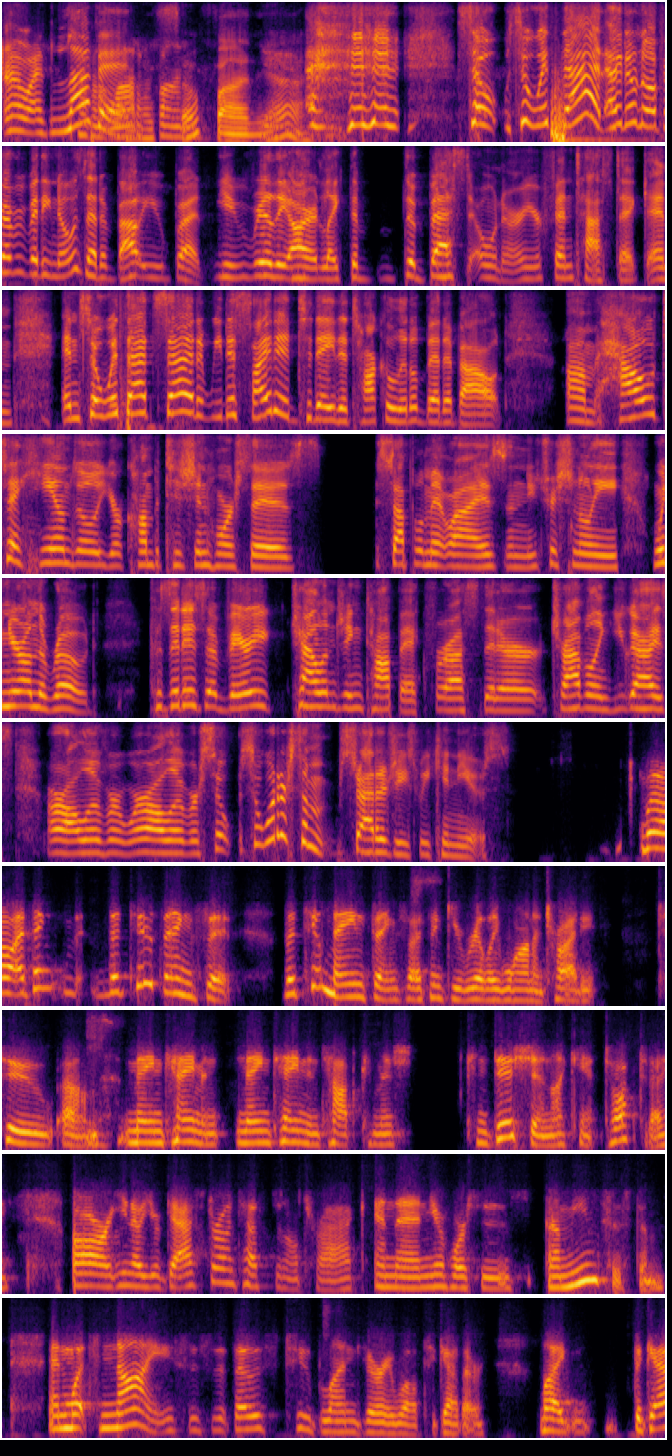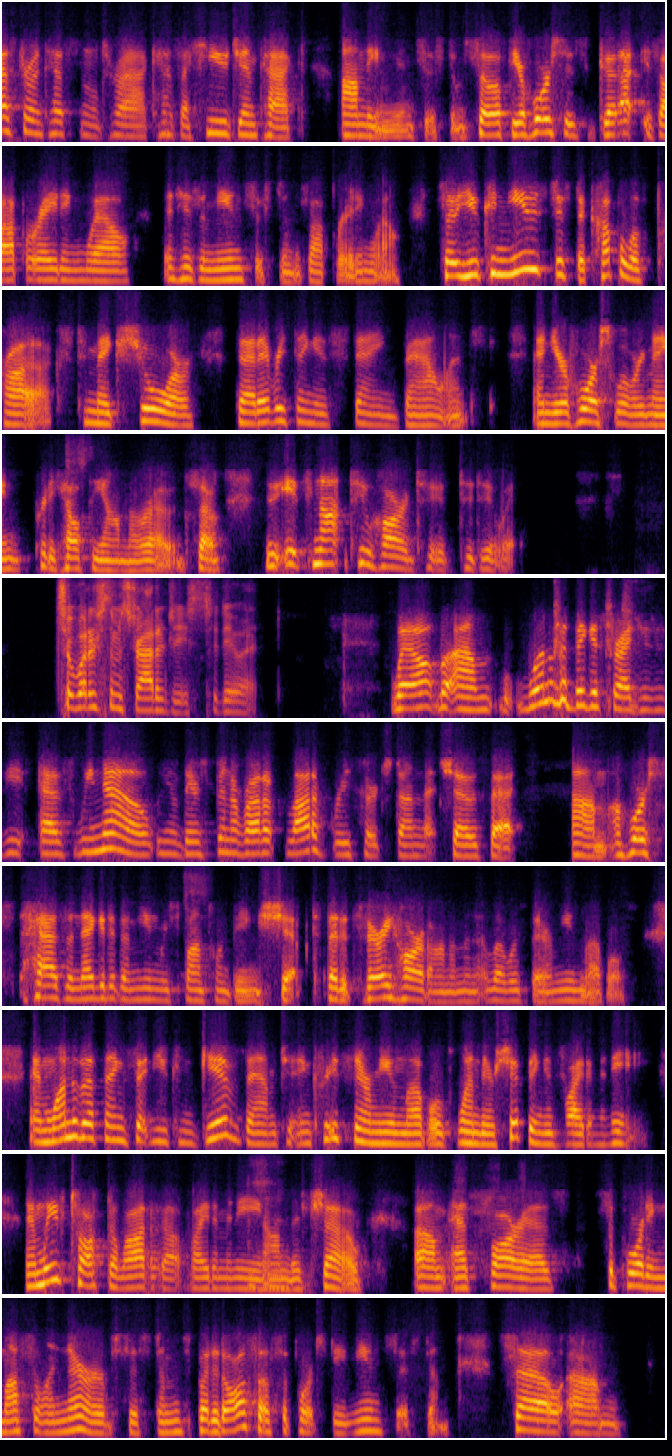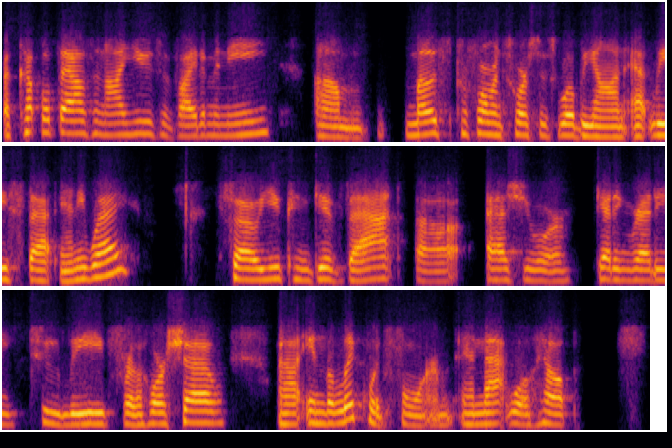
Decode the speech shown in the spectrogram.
Oh, I love Having a it. lot of fun. so fun. Yeah. so so with that, I don't know if everybody knows that about you, but you really are like the the best owner. You're fantastic. And and so with that said, we decided today to talk a little bit about um, how to handle your competition horses supplement wise and nutritionally when you're on the road because it is a very challenging topic for us that are traveling you guys are all over we're all over so so what are some strategies we can use Well, I think the two things that the two main things I think you really want to try to to um, maintain and maintain in top commis- condition. I can't talk today. Are you know your gastrointestinal tract and then your horse's immune system. And what's nice is that those two blend very well together. Like the gastrointestinal tract has a huge impact on the immune system. So if your horse's gut is operating well, then his immune system is operating well. So you can use just a couple of products to make sure that everything is staying balanced and your horse will remain pretty healthy on the road. So it's not too hard to, to do it. so what are some strategies to do it Well, um, one of the biggest strategies, as we know, you know, there's been a lot of, lot of research done that shows that um, a horse has a negative immune response when being shipped, that it's very hard on them and it lowers their immune levels. And one of the things that you can give them to increase their immune levels when they're shipping is vitamin E. And we've talked a lot about vitamin E on this show um, as far as supporting muscle and nerve systems, but it also supports the immune system. So um, a couple thousand IUs of vitamin E um, most performance horses will be on at least that anyway. So you can give that uh, as you're getting ready to leave for the horse show uh, in the liquid form, and that will help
